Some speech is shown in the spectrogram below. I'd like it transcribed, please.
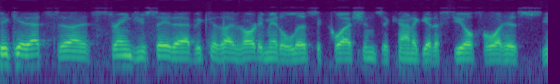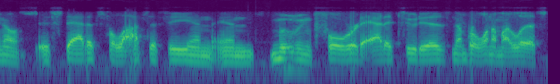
PK, that's uh, it's strange you say that because I've already made a list of questions to kind of get a feel for what his, you know, his status, philosophy, and and moving forward attitude is. Number one on my list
